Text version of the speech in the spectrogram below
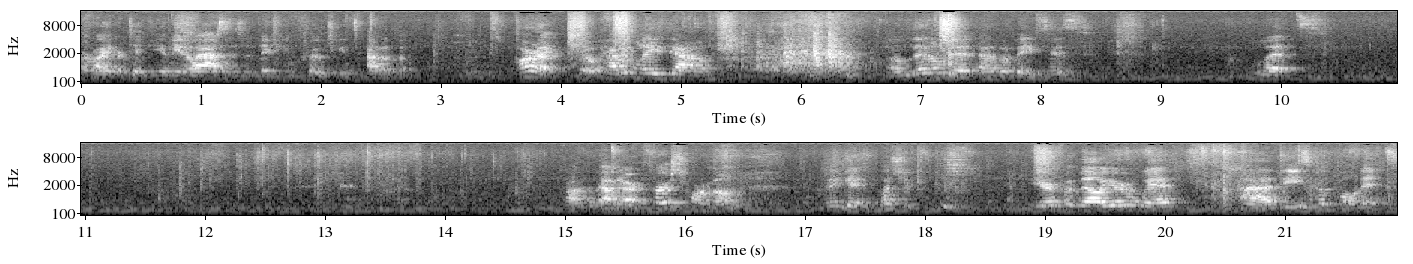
all right, or taking amino acids and making proteins out of them. All right, so having laid down a little bit of a basis, let's talk about our first hormone. And again, once you, you're familiar with uh, these components.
